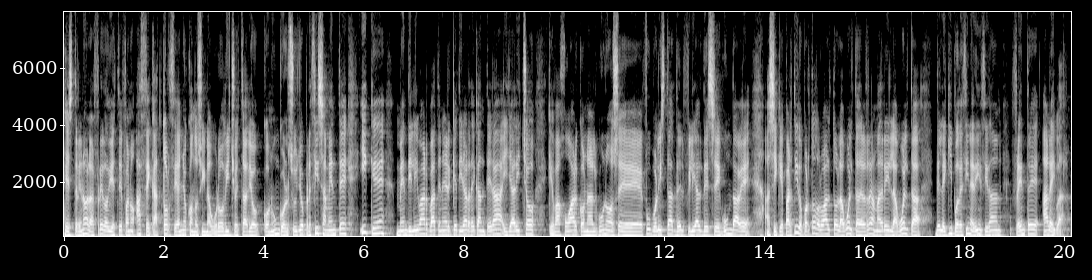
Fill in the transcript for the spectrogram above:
que estrenó el Alfredo Di Stéfano hace 14 años cuando se inauguró dicho estadio con un gol suyo precisamente y que Mendilibar va a tener que tirar de cantera y ya ha dicho que va a jugar con algunos eh, futbolistas del filial de Segunda B. Así que partido por todo lo alto, la vuelta del Real Madrid, la vuelta del equipo de Zinedine Zidane frente a Leibar.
